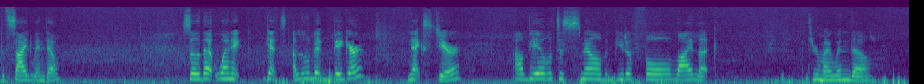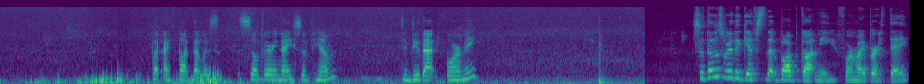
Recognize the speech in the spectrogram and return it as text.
the side window. So that when it gets a little bit bigger next year, I'll be able to smell the beautiful lilac through my window. But I thought that was so very nice of him to do that for me. So those were the gifts that Bob got me for my birthday.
